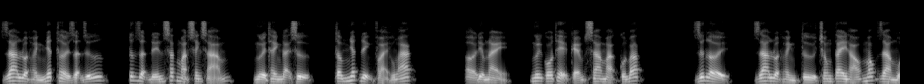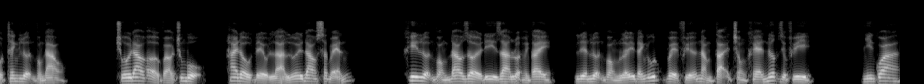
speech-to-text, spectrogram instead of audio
Gia luật hành nhất thời giận dữ, tức giận đến sắc mặt xanh xám, người thành đại sự, tâm nhất định phải hung ác. Ở điểm này, ngươi có thể kém sa mạc côn bắc. Dứt lời, gia luật hành từ trong tay háo móc ra một thanh lượn vòng đao, trôi đao ở vào trung bộ hai đầu đều là lưỡi đao sắc bén. Khi lượn vòng đao rời đi ra luận hành tay, liền lượn vòng lấy đánh út về phía nằm tại trong khe nước diệp phi. Nhìn qua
